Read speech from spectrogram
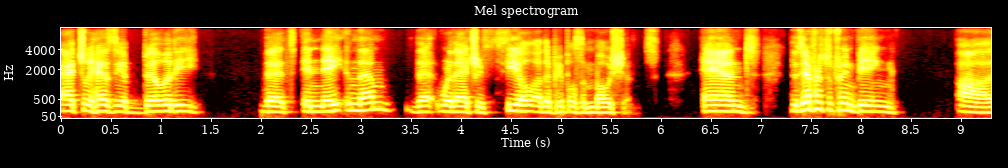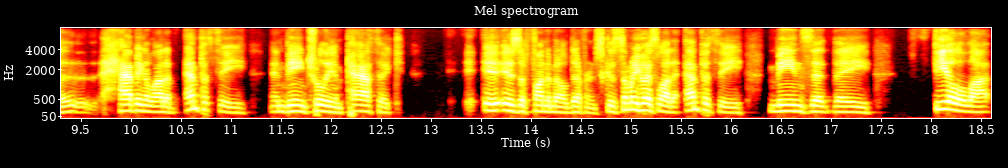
actually has the ability that's innate in them that where they actually feel other people's emotions. And the difference between being uh, having a lot of empathy and being truly empathic is a fundamental difference because somebody who has a lot of empathy means that they feel a lot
